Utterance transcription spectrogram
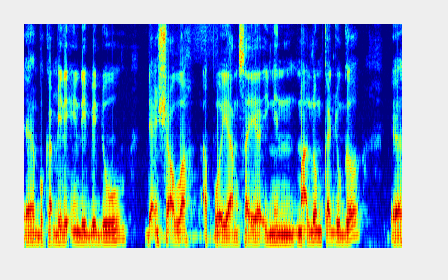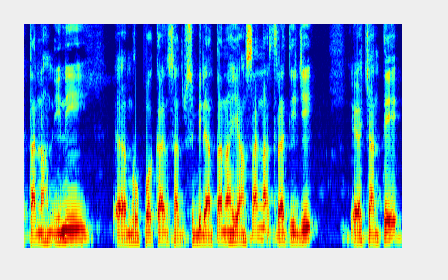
ya bukan milik individu. Dan insyaallah apa yang saya ingin maklumkan juga ya, tanah ini uh, merupakan satu sebidang tanah yang sangat strategik ya cantik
